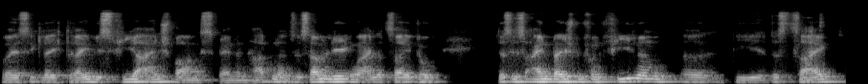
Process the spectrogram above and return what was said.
weil sie gleich drei bis vier Einsparungswellen hatten. Eine Zusammenlegung einer Zeitung, das ist ein Beispiel von vielen, äh, die das zeigt,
